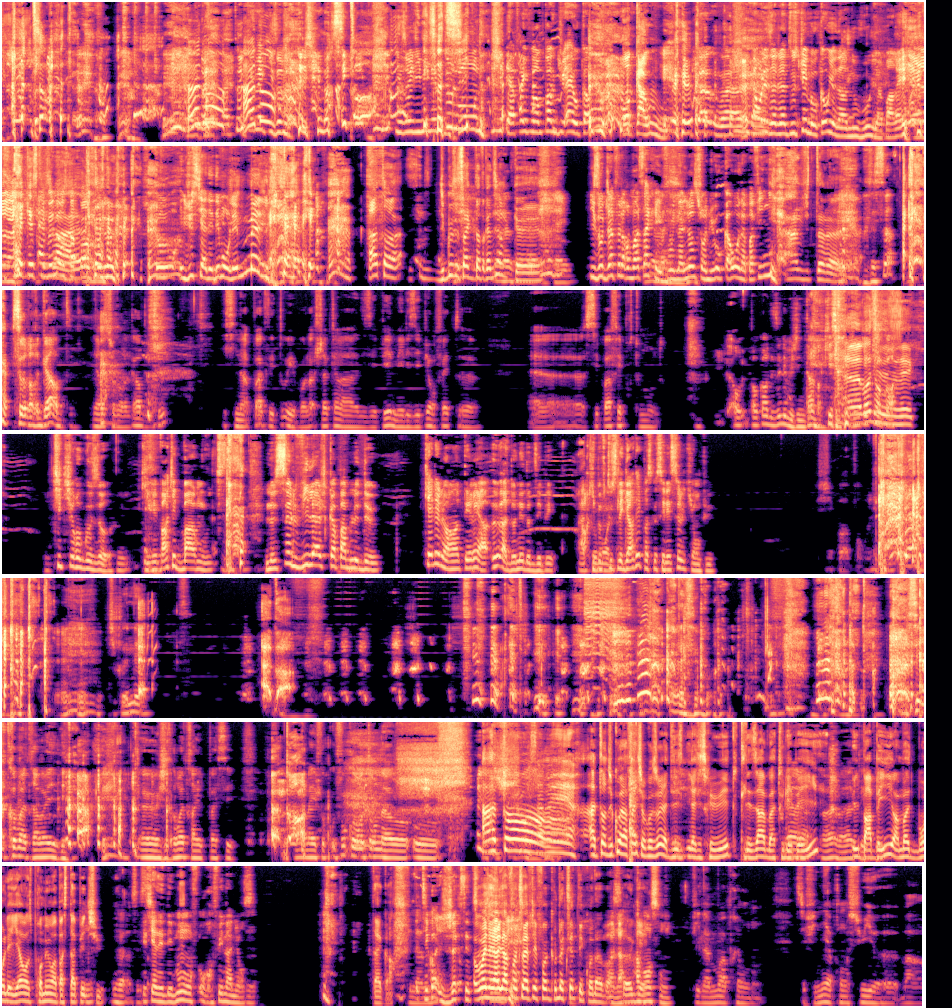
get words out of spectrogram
Ah non Donc, Ah les mecs, non ils ont fait le génocide. Ils ont éliminé tout le monde. Et après, ils font un pacte du, eh, au cas où. Au cas où voilà. on les a déjà tous tués, mais au cas où il y en a un nouveau, il apparaît. Qu'est-ce Eh, que mais non, on se tape pas entre nous. On- Juste s'il y a des démons, on les mêle. Attends, du coup c'est ça que t'es en train de dire que... Ils ont déjà fait leur massacre et ils font une alliance sur du au cas où on n'a pas fini. Ah putain C'est ça. sur leur garde. Il reste sur leur garde aussi. Un pacte et tout, et voilà, chacun a des épées, mais les épées, en fait, euh, euh, c'est pas fait pour tout le monde. Oh, Encore désolé, mais j'ai une dernière question. euh, c'est- Chichiro Gozo, qui fait partie de Bahamut, le seul village capable d'eux. Quel est leur intérêt à eux à donner d'autres épées? Alors qu'ils peuvent tous les garder parce que c'est les seuls qui ont pu. Je sais pas, pour les... tu connais. Attends J'ai trop mal travaillé. Euh, j'ai trop mal travaillé le passé. Voilà, il faut, qu'on retourne au, au... Attends. Attends, du coup, à la fin, sur Gozo, il a, dis- il a distribué toutes les armes à tous les pays. ouais, voilà, Une par pays, en mode, bon, les gars, on se promet, on va pas se taper Mm. dessus. Et s'il y a des démons, on, on refait une alliance. D'accord. Finalement, Tu sais quoi, j'accepte. Ouais, ça fait, faut qu'on accepte et qu'on avance. Voilà, Ok. avançons. finalement, après, on... c'est fini. Après, on suit euh, bah,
